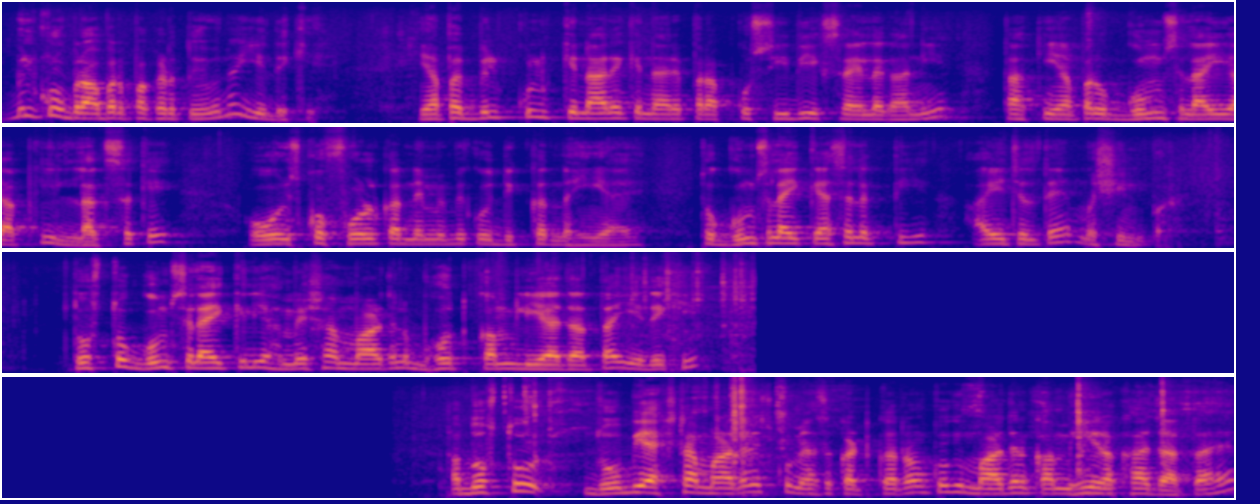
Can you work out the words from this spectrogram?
बिल्कुल बराबर पकड़ते हुए ना, ये देखिए। यहाँ पर बिल्कुल किनारे किनारे पर आपको सीधी एक सिलाई लगानी है, ताकि यहाँ पर गुम सिलाई आपकी लग सके और इसको फोल्ड करने में भी कोई दिक्कत नहीं आए। तो गुम सिलाई कैसे लगती है? आइए चलते हैं मशीन पर। दोस्तों, गुम सिलाई के लिए हमेशा मार्जिन बहुत कम लिया जाता है, ये देखिए। अब दोस्तों, जो भी एक्स्ट्रा मार्जिन इसको मैं ऐसे कट कर रहा हूँ, क्योंकि मार्जिन कम ही रखा जाता है,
